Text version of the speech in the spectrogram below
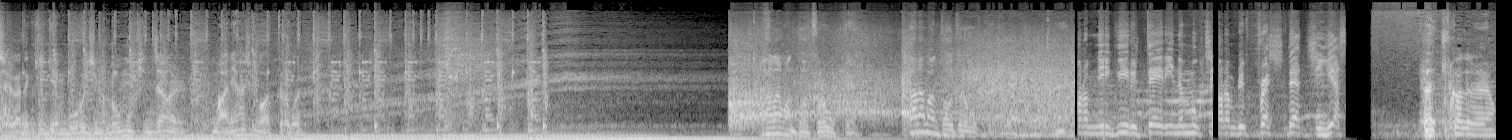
제가 느끼기엔 모르지만 너무 긴장을 좀 많이 하신 것 같더라고요. 하나만 더 들어볼게요. 하나만 더 들어볼게요. 처럼 네 귀를 때리는 묵지처럼 refresh 됐지 yes 네, 축하드려요.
